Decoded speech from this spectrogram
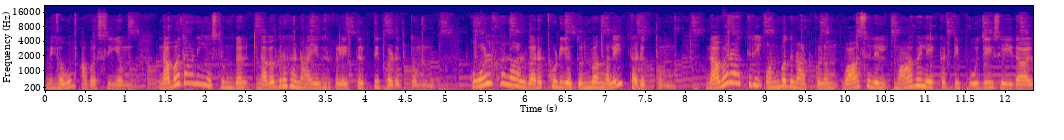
மிகவும் அவசியம். நவதானிய சுண்டல் நவகிரக நாயகர்களை திருப்திப்படுத்தும். கோள்களால் வரக்கூடிய துன்பங்களை தடுக்கும். நவராத்திரி ஒன்பது நாட்களும் வாசலில் மாவிலை கட்டி பூஜை செய்தால்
